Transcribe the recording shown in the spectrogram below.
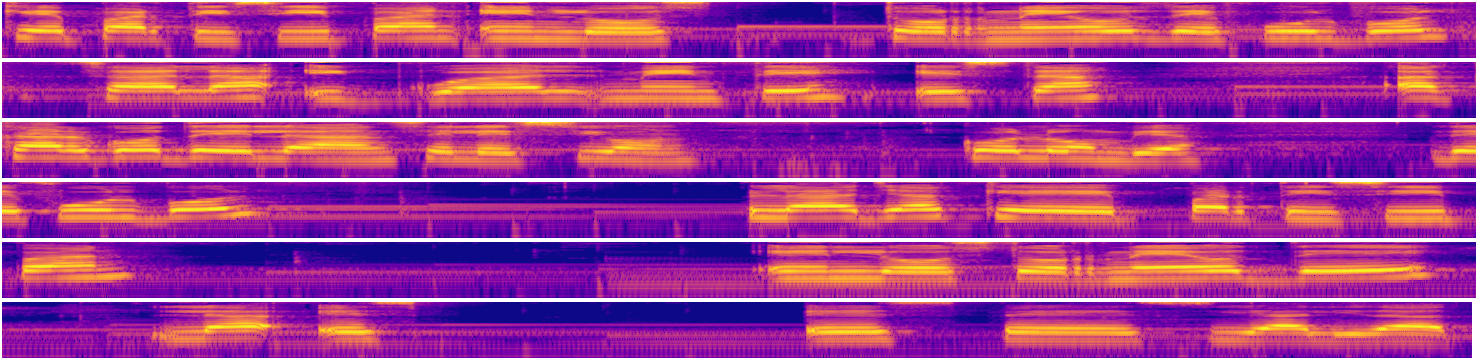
que participan en los torneos de fútbol sala igualmente está a cargo de la selección Colombia de fútbol playa que participan en los torneos de la especialidad.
